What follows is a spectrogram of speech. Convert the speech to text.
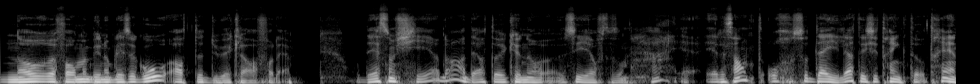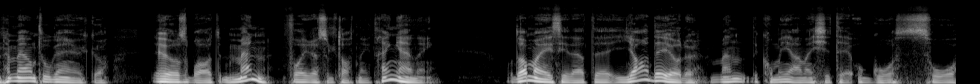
når formen begynner å bli så god at du er klar for det. Og Det som skjer da, det at jeg kunne si ofte sånn Hæ, er det sant? Åh, oh, så deilig at jeg ikke trengte å trene mer enn to ganger i uka. Det høres bra ut, men får jeg resultatene jeg trenger, Henning? Og da må jeg si det at eh, ja, det gjør du, men det kommer gjerne ikke til å gå så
